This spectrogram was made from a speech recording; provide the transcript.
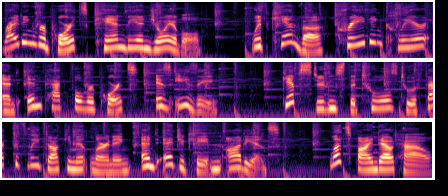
Writing reports can be enjoyable. With Canva, creating clear and impactful reports is easy. Give students the tools to effectively document learning and educate an audience. Let's find out how.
